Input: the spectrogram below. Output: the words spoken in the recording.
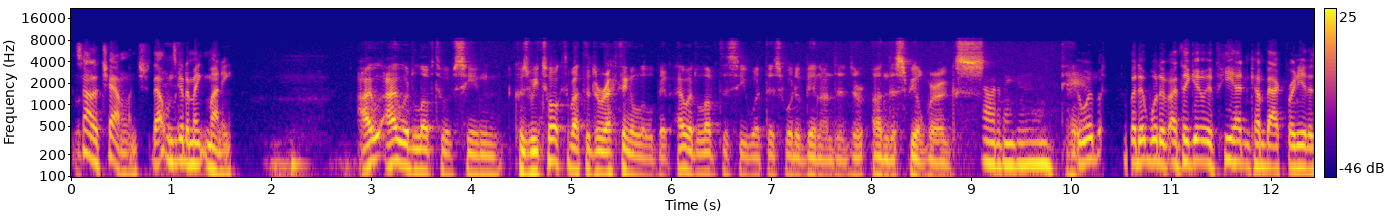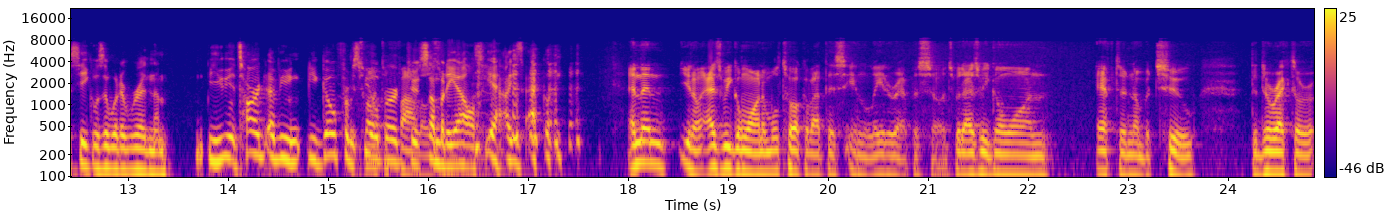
it's not a challenge. That one's going to make money. I, I would love to have seen because we talked about the directing a little bit. I would love to see what this would have been under under Spielberg's. That would have been good. It would, but it would have. I think if he hadn't come back for any of the sequels, it would have ruined them. You, it's hard. I mean, you go from It's hard to Spielberg to, follow somebody else. Yeah, exactly. And then, you know, as we go on, and we'll talk about this in later episodes, but as we go on after number two, the director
